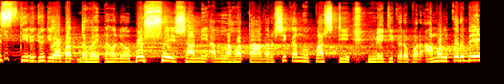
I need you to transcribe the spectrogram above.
স্ত্রী যদি অবাধ্য হয়, তাহলে অবশ্যই স্বামী আল্লাহ তালার শেখানো পাঁচটি ম্যাজিকের ওপর আমল করবে।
